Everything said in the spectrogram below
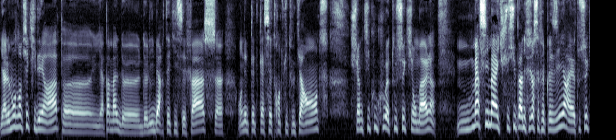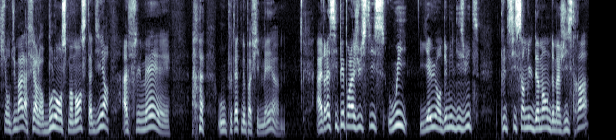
Il y a le monde entier qui dérape, euh, il y a pas mal de, libertés qui s'effacent, on est peut-être cassé 38 ou 40. Je fais un petit coucou à tous ceux qui ont mal. Merci Mike, je suis super diffuseur, ça fait plaisir, et à tous ceux qui ont du mal à faire leur boulot en ce moment, c'est-à-dire à filmer, ou peut-être ne pas filmer. Adresse IP pour la justice, oui, il y a eu en 2018 plus de 600 000 demandes de magistrats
